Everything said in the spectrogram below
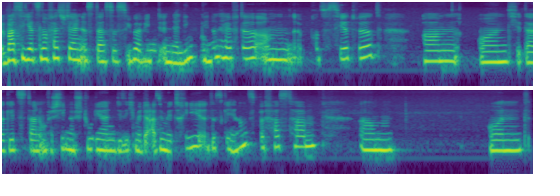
was Sie jetzt noch feststellen, ist, dass es überwiegend in der linken Hirnhälfte ähm, prozessiert wird. Ähm, und da geht es dann um verschiedene Studien, die sich mit der Asymmetrie des Gehirns befasst haben. Ähm, und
